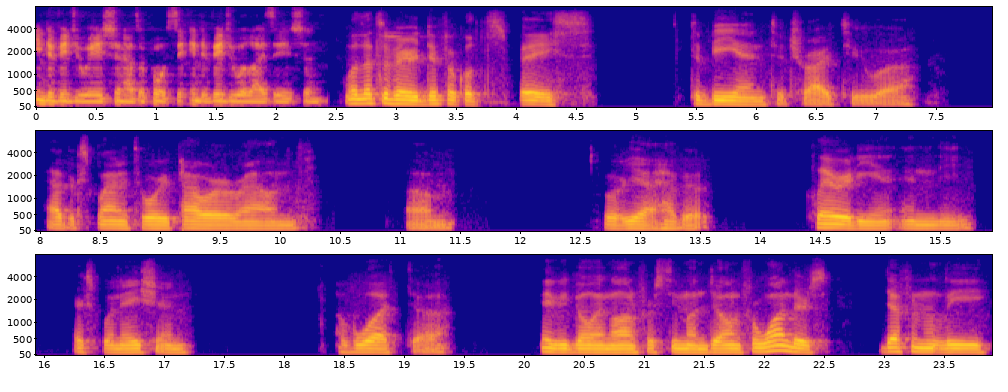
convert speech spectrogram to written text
individuation as opposed to individualization. Well, that's a very difficult space to be in to try to uh, have explanatory power around, um, or yeah, have a clarity in, in the explanation of what uh, may be going on for Simondon. For one, there's definitely,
